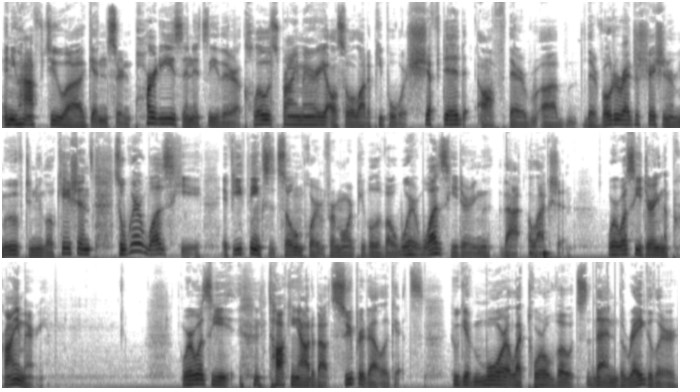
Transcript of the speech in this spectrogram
And you have to uh, get in certain parties and it's either a closed primary. Also a lot of people were shifted off their uh, their voter registration or moved to new locations. So where was he? If he thinks it's so important for more people to vote where was he during that election? Where was he during the primary? Where was he talking out about super delegates who give more electoral votes than the regular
